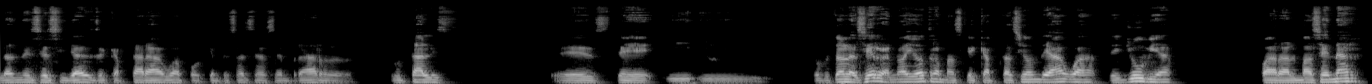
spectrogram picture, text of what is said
las necesidades de captar agua porque empezaste a sembrar frutales este, y, y, sobre todo en la sierra no hay otra más que captación de agua, de lluvia, para almacenar.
